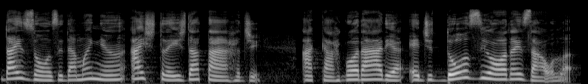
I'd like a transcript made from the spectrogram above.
das 11 da manhã às 3 da tarde. A carga horária é de 12 horas aula.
